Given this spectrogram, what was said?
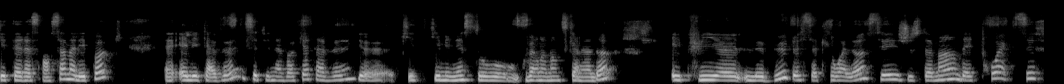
était responsable à l'époque. Euh, elle est aveugle, c'est une avocate aveugle euh, qui, est ministre au gouvernement du Canada. Et puis le but de cette loi-là, c'est justement d'être proactif,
